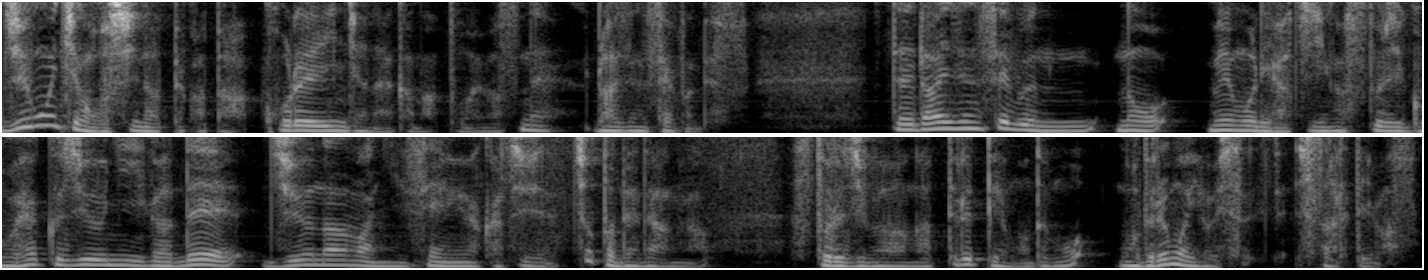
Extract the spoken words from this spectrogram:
15インチが欲しいなって方、これいいんじゃないかなと思いますね。ライゼン7です。で、ライゼン7のメモリ8ギガ、ストレージ512ギガで17万2480円。ちょっと値段が、ストレージ分上がってるっていうモデルも、モデルも用意されています。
